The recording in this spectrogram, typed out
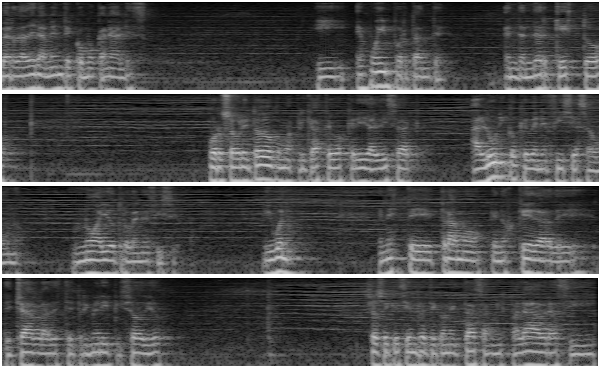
verdaderamente como canales. Y es muy importante entender que esto, por sobre todo, como explicaste vos, querida Isaac, al único que beneficia es a uno. No hay otro beneficio. Y bueno, en este tramo que nos queda de, de charla, de este primer episodio, yo sé que siempre te conectas a mis palabras y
